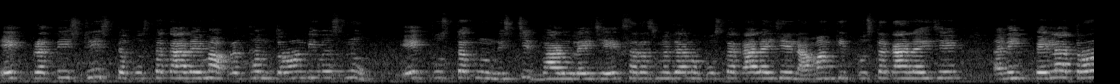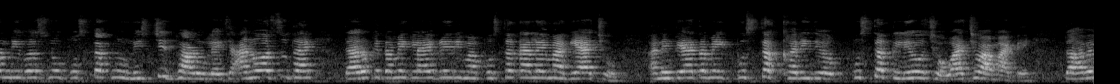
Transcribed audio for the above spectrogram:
એક પ્રતિષ્ઠિત પુસ્તકાલયમાં પ્રથમ ત્રણ દિવસનું એક પુસ્તકનું નિશ્ચિત ભાડું લે છે. એક સરસ મજાનું પુસ્તકાલય છે, નામાંકિત પુસ્તકાલય છે. અને પહેલાં ત્રણ દિવસનું પુસ્તકનું નિશ્ચિત ભાડું લે છે. આનો અર્થ શું થાય? ધારો કે તમે એક લાઇબ્રેરીમાં પુસ્તકાલયમાં ગયા છો અને ત્યાં તમે એક પુસ્તક ખરીદ્યો, પુસ્તક લ્યો છો વાંચવા માટે. તો હવે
